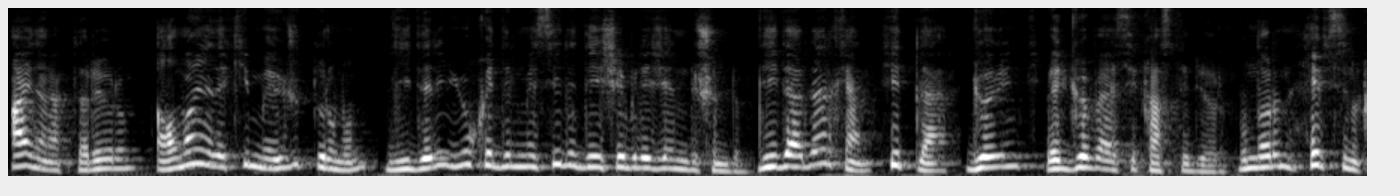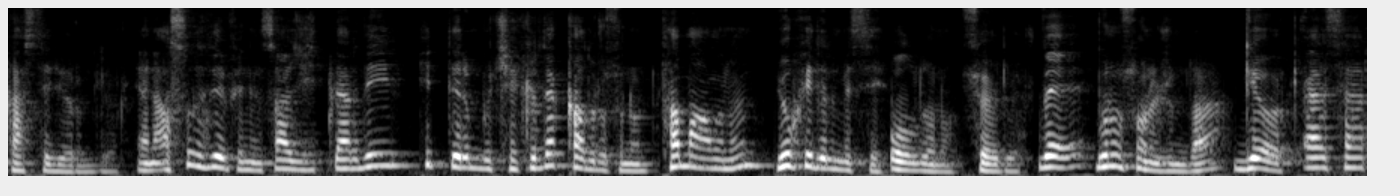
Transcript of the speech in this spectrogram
Aynen aktarıyorum. Almanya'daki mevcut durumun liderin yok edilmesiyle değişebileceğini düşündüm. Lider derken Hitler, Göring ve Goebbels'i kastediyorum. Bunların hepsini kastediyorum diyor. Yani asıl hedefinin sadece Hitler değil, Hitler'in bu çekirdek kadrosunun tamamının yok edilmesi olduğunu söylüyor. Ve bunun sonucunda Georg Elser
